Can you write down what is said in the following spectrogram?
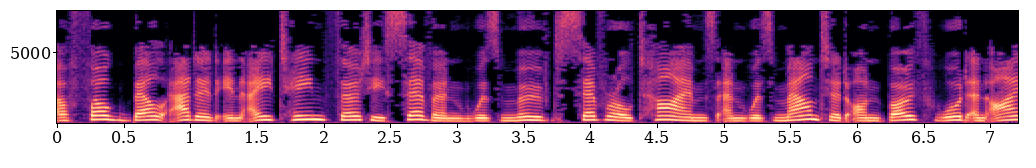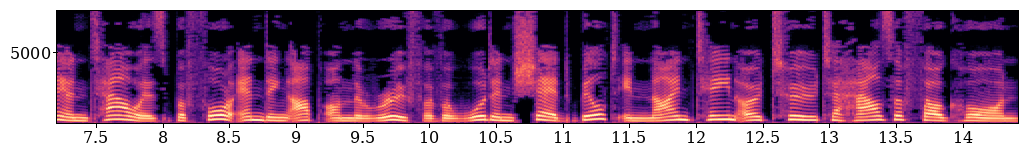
A fog bell added in 1837 was moved several times and was mounted on both wood and iron towers before ending up on the roof of a wooden shed built in 1902 to house a foghorn.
